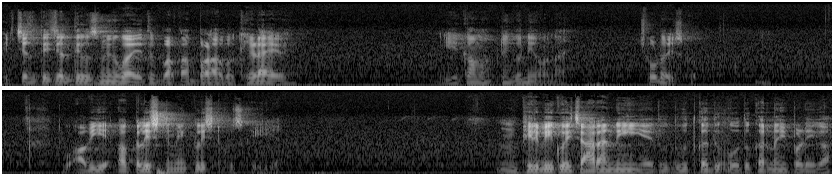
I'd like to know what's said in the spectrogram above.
फिर चलते चलते उसमें हुआ है तो बड़ा बड़ा बखेड़ा है। ये काम अपने को नहीं होना है। छोड़ो इसको। तो अब ये अक्लिष्ट में क्लिष्ट घुस गई है। हम्म, फिर भी कोई चारा नहीं है तो दूध का वो तो करना ही पड़ेगा।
